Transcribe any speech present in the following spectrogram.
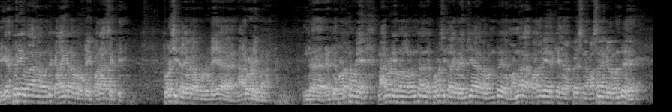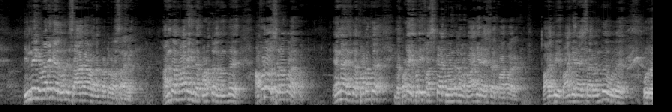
மிகப்பெரிய உதாரணம் வந்து கலைஞர் அவர்களுடைய பராசக்தி புரட்சி தலைவர் அவர்களுடைய நாடோடி மன்னன். இந்த ரெண்டு படத்தினுடைய நாடோடி மன்னன்ல வந்து அந்த புரட்சி தலைவர் எம்ஜிஆர் அவர் வந்து மன்னரா பதவி இருக்கையில பேசின வசனங்கள் வந்து இன்னைக்கு வரைக்கும் அது வந்து சாகா வரப்பட்ட வசனங்கள். அந்த மாதிரி இந்த படத்துல வந்து அவ்வளவு சிறப்பா இருக்கும். ஏன்னா இந்த படத்தை இந்த படம் எப்படி ஃபர்ஸ்ட் காப்பி வந்து நம்ம பாக்யராஜ் சார் பார்ப்பாரு. பாக்ய பாக்யராஜ் சார் வந்து ஒரு ஒரு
